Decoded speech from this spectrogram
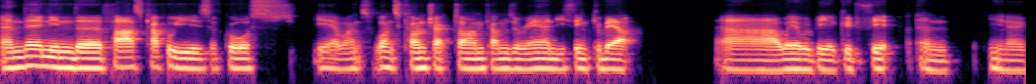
and then in the past couple years, of course, yeah, once once contract time comes around, you think about uh, where would be a good fit, and you know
